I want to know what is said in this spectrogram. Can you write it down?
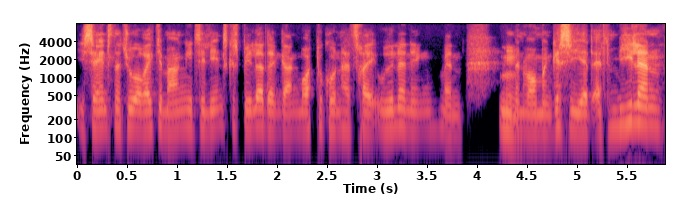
i sagens natur rigtig mange italienske spillere. Dengang måtte du kun have tre udlændinge, men, mm. men hvor man kan sige, at, at Milan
